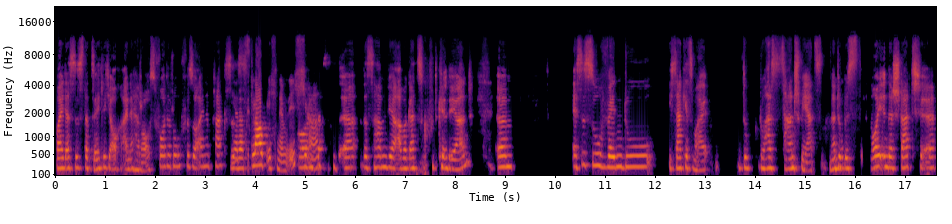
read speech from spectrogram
weil das ist tatsächlich auch eine Herausforderung für so eine Praxis. Ja, das glaube ich nämlich. Ja. Das, äh, das, haben wir aber ganz gut gelernt. Ähm, es ist so, wenn du, ich sage jetzt mal, du, du hast Zahnschmerzen, ne? du mhm. bist neu in der Stadt äh,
